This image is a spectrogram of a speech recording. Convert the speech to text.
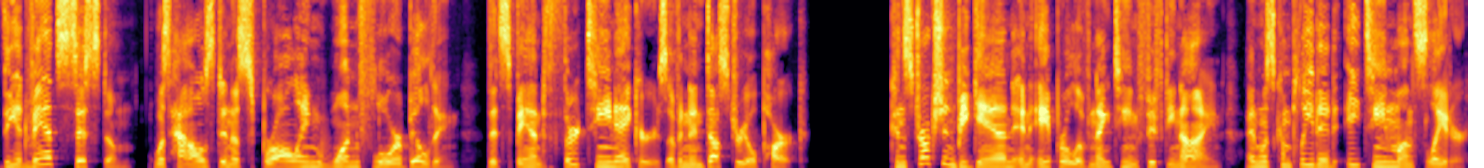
The advanced system was housed in a sprawling one floor building that spanned 13 acres of an industrial park. Construction began in April of 1959 and was completed 18 months later.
